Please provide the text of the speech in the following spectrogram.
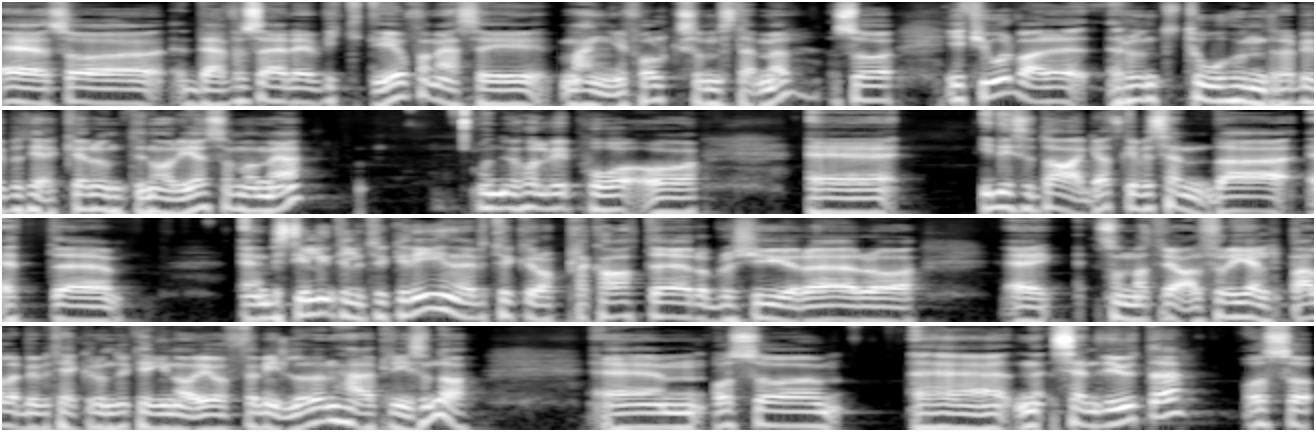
Eh, så Derfor så er det viktig å få med seg mange folk som stemmer. Så I fjor var det rundt 200 biblioteker rundt i Norge som var med. Og nå holder vi på å eh, I disse dager skal vi sende et, eh, en bestilling til et trykkeri der vi trykker opp plakater og brosjyrer og eh, sånn materiale for å hjelpe alle biblioteker rundt omkring i Norge å formidle denne prisen. da. Ehm, og så sender vi ut det, og så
